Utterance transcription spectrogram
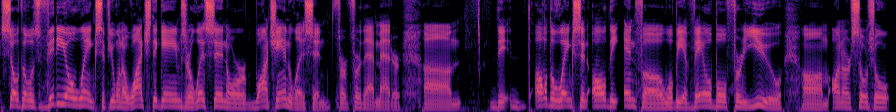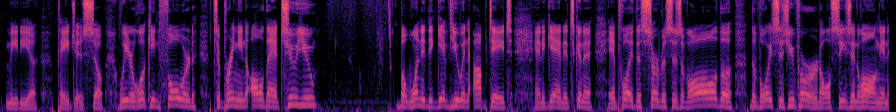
So those video links, if you want to watch the games or listen or watch and listen for for that matter. Um, the all the links and all the info will be available for you um, on our social media pages. So we are looking forward to bringing all that to you but wanted to give you an update. And again, it's going to employ the services of all the, the voices you've heard all season long. And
